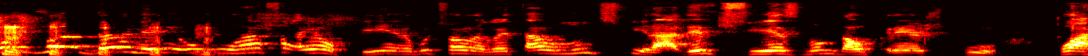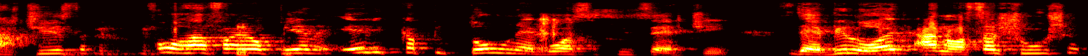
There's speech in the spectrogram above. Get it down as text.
É, o Van Damme, ele- o Rafael Pena, eu vou te falar um negócio, ele estava muito inspirado. Ele que fez, vamos dar o crédito pro, pro artista, foi o Rafael Pena. Ele captou o negócio assim certinho. Deb Lloyd, a nossa Xuxa,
